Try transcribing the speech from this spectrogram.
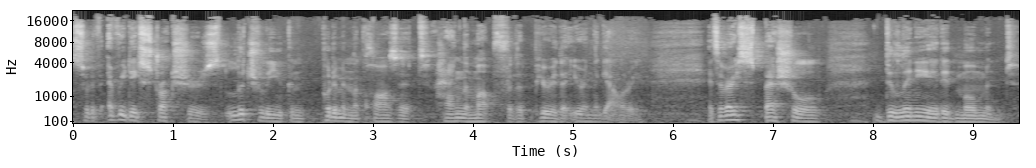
sort of everyday structures. Literally, you can put them in the closet, hang them up for the period that you're in the gallery. It's a very special, delineated moment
